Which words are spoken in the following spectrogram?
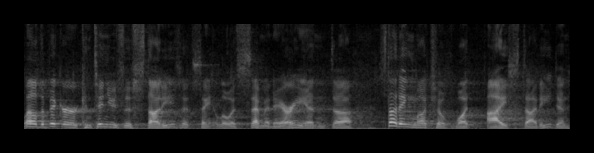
Well, the vicar continues his studies at St. Louis Seminary and uh, studying much of what I studied. And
